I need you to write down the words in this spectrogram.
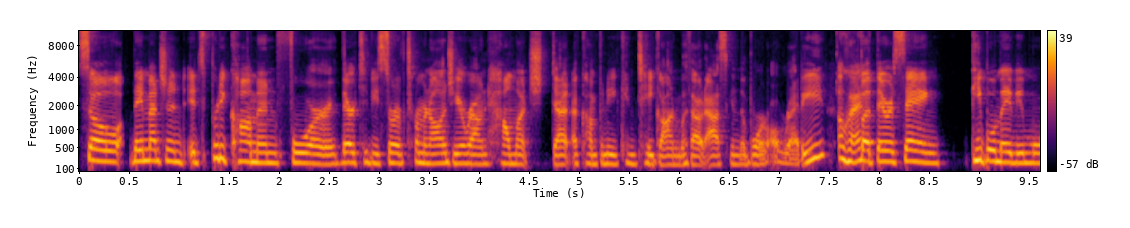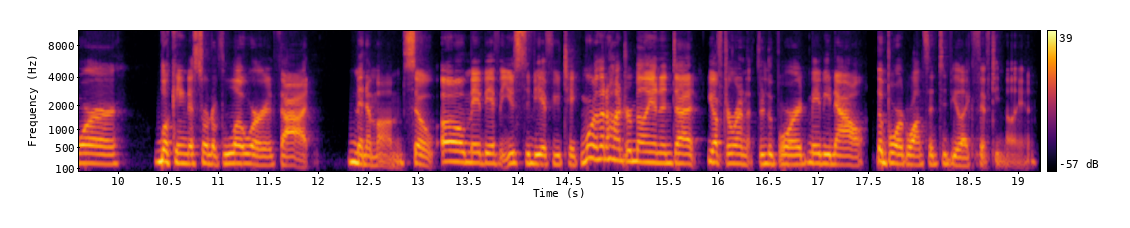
So they mentioned it's pretty common for there to be sort of terminology around how much debt a company can take on without asking the board already. Okay. But they were saying people may be more looking to sort of lower that minimum. So, oh, maybe if it used to be if you take more than 100 million in debt, you have to run it through the board. Maybe now the board wants it to be like 50 million.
